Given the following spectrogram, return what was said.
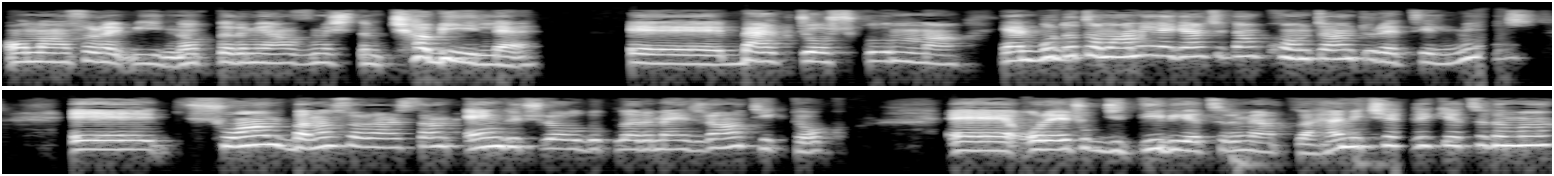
Ondan sonra bir notlarımı yazmıştım. Çabi ile e, Berk Coşkun'la. Yani burada tamamıyla gerçekten content üretilmiş. E, şu an bana sorarsan en güçlü oldukları mecra TikTok. E, oraya çok ciddi bir yatırım yaptılar. Hem içerik yatırımı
